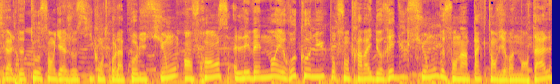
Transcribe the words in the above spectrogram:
Festival de Thau s'engage aussi contre la pollution. En France, l'événement est reconnu pour son travail de réduction de son impact environnemental.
